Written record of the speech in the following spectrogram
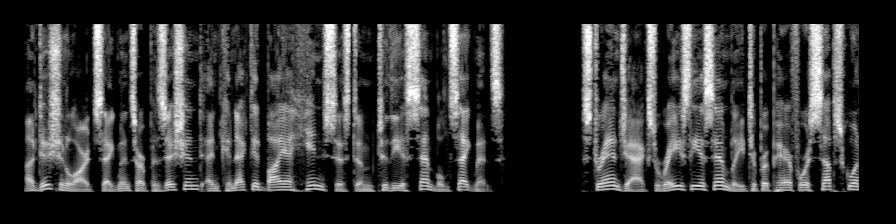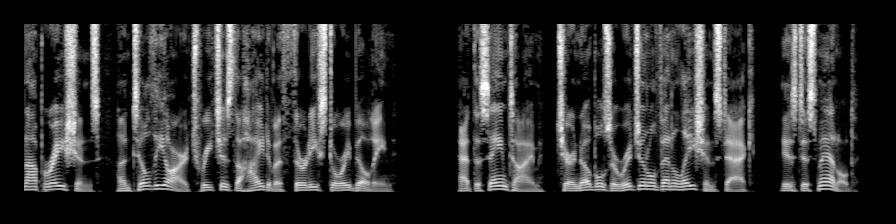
Additional arch segments are positioned and connected by a hinge system to the assembled segments. Strand jacks raise the assembly to prepare for subsequent operations until the arch reaches the height of a 30-story building. At the same time, Chernobyl's original ventilation stack is dismantled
